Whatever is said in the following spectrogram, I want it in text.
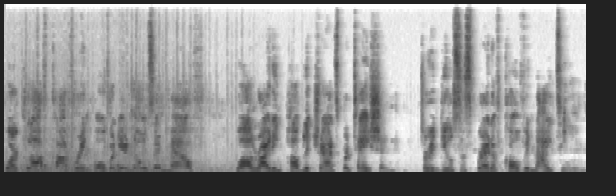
or cloth covering over their nose and mouth while riding public transportation to reduce the spread of COVID-19.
